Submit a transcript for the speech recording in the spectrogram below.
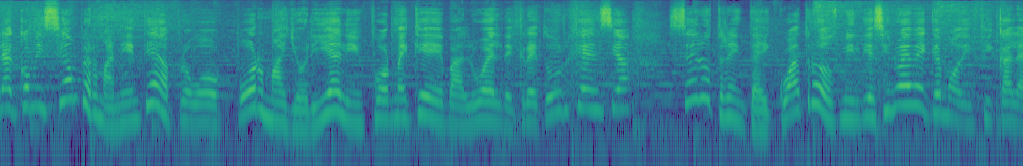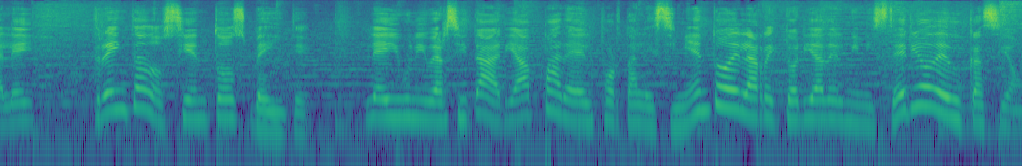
La Comisión Permanente aprobó por mayoría el informe que evalúa el decreto de urgencia 034-2019 que modifica la ley 30220, ley universitaria para el fortalecimiento de la Rectoría del Ministerio de Educación.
